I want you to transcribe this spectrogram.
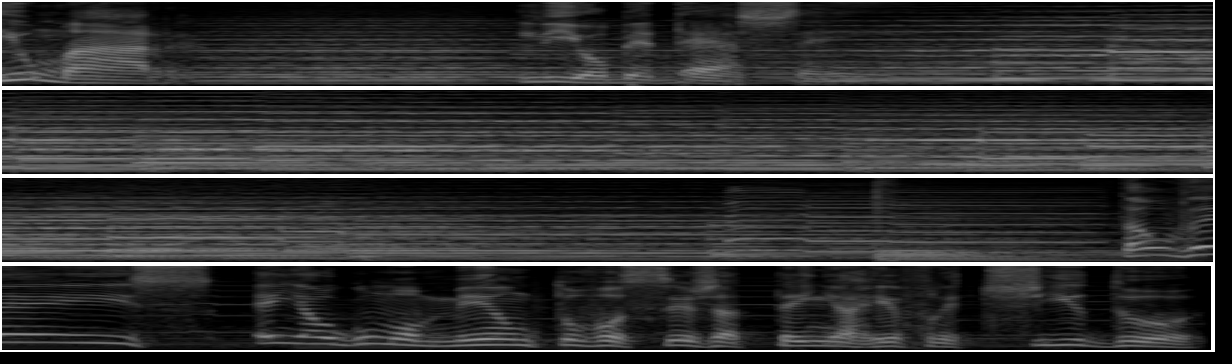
e o mar lhe obedecem? Talvez em algum momento você já tenha refletido,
